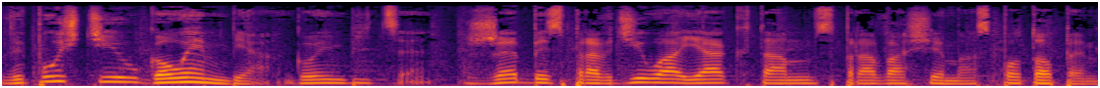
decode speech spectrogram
wypuścił gołębia, gołębicę, żeby sprawdziła, jak tam sprawa się ma z potopem.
